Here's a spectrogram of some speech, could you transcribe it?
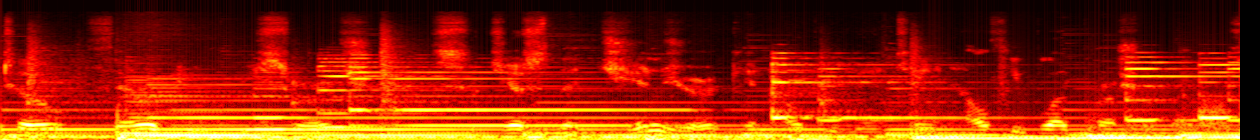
Phytotherapy Research suggests that ginger can help you maintain healthy blood pressure levels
